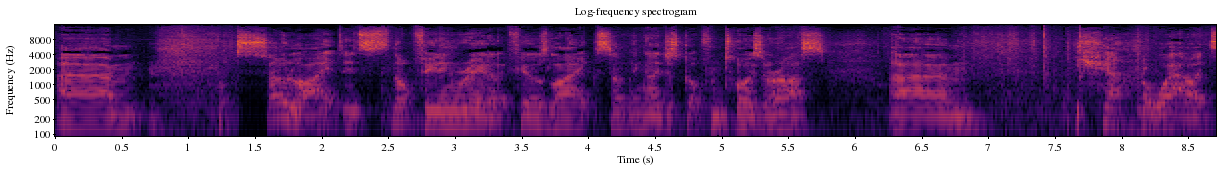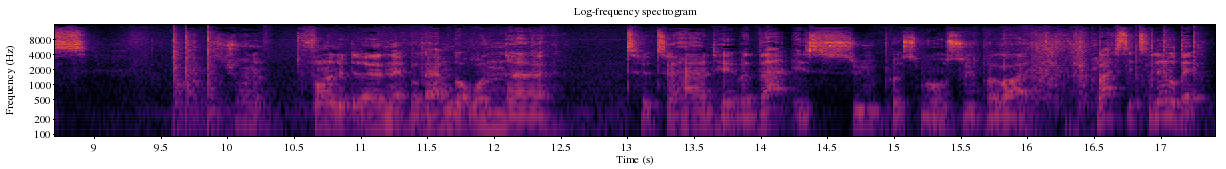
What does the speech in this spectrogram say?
um, so light. It's not feeling real. It feels like something I just got from Toys R Us. Um, yeah, wow. It's. I was trying to find a, a netbook. I haven't got one. Uh, to, to hand here, but that is super small, super light. Plastic's a little bit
